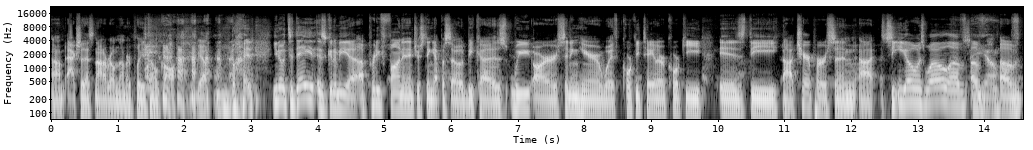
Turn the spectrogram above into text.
Um, actually, that's not a real number. Please don't call. Yep. but you know, today is going to be a, a pretty fun and interesting episode because we are sitting here with Corky Taylor. Corky is the uh, chairperson, uh, CEO as well of CEO. of,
